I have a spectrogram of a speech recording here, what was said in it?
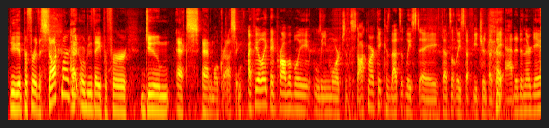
Do they prefer the stock market or do they prefer Doom X Animal Crossing? I feel like they probably lean more to the stock market because that's at least a that's at least a feature that they added in their game.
